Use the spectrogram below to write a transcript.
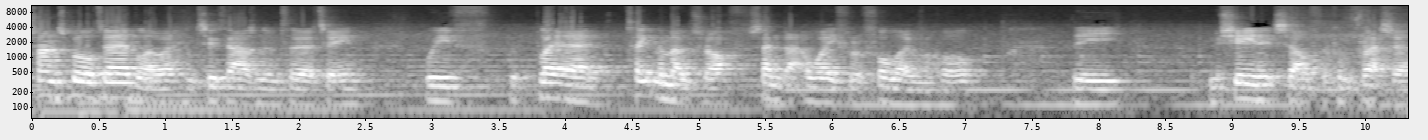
Transport air blower in 2013, we've uh, taken the motor off, sent that away for a full overhaul. The machine itself, the compressor,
